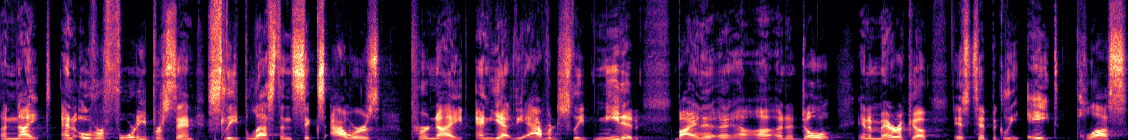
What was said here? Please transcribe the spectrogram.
a night, and over 40% sleep less than six hours per night. And yet, the average sleep needed by an, an adult in America is typically eight plus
